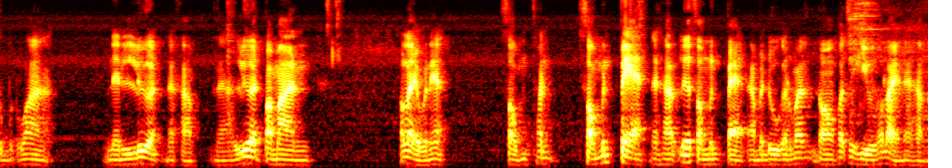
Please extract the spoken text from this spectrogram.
สมมติว่าเน้นเลือดนะครับนะเลือดประมาณ เท่าไหร่วะเนี่ยสองพันสองพันแปดนะครับ เลือดสองพันแปดมาดูกันว่าน้องเขาจะฮิวเท่าไหร่นะครับ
